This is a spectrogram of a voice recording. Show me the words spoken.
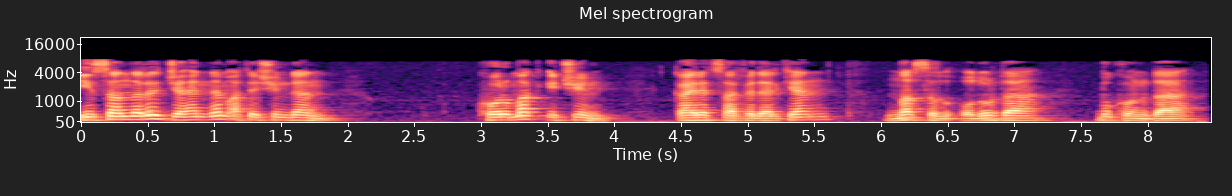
İnsanları cehennem ateşinden korumak için gayret sarf ederken nasıl olur da bu konuda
